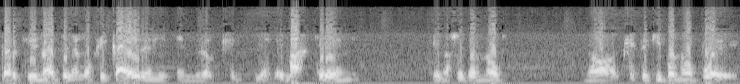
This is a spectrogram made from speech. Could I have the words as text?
porque no tenemos que caer en, en lo que los demás creen que nosotros no, no que este equipo no puede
